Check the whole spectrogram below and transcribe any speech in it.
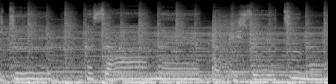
つ重ねた季節も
